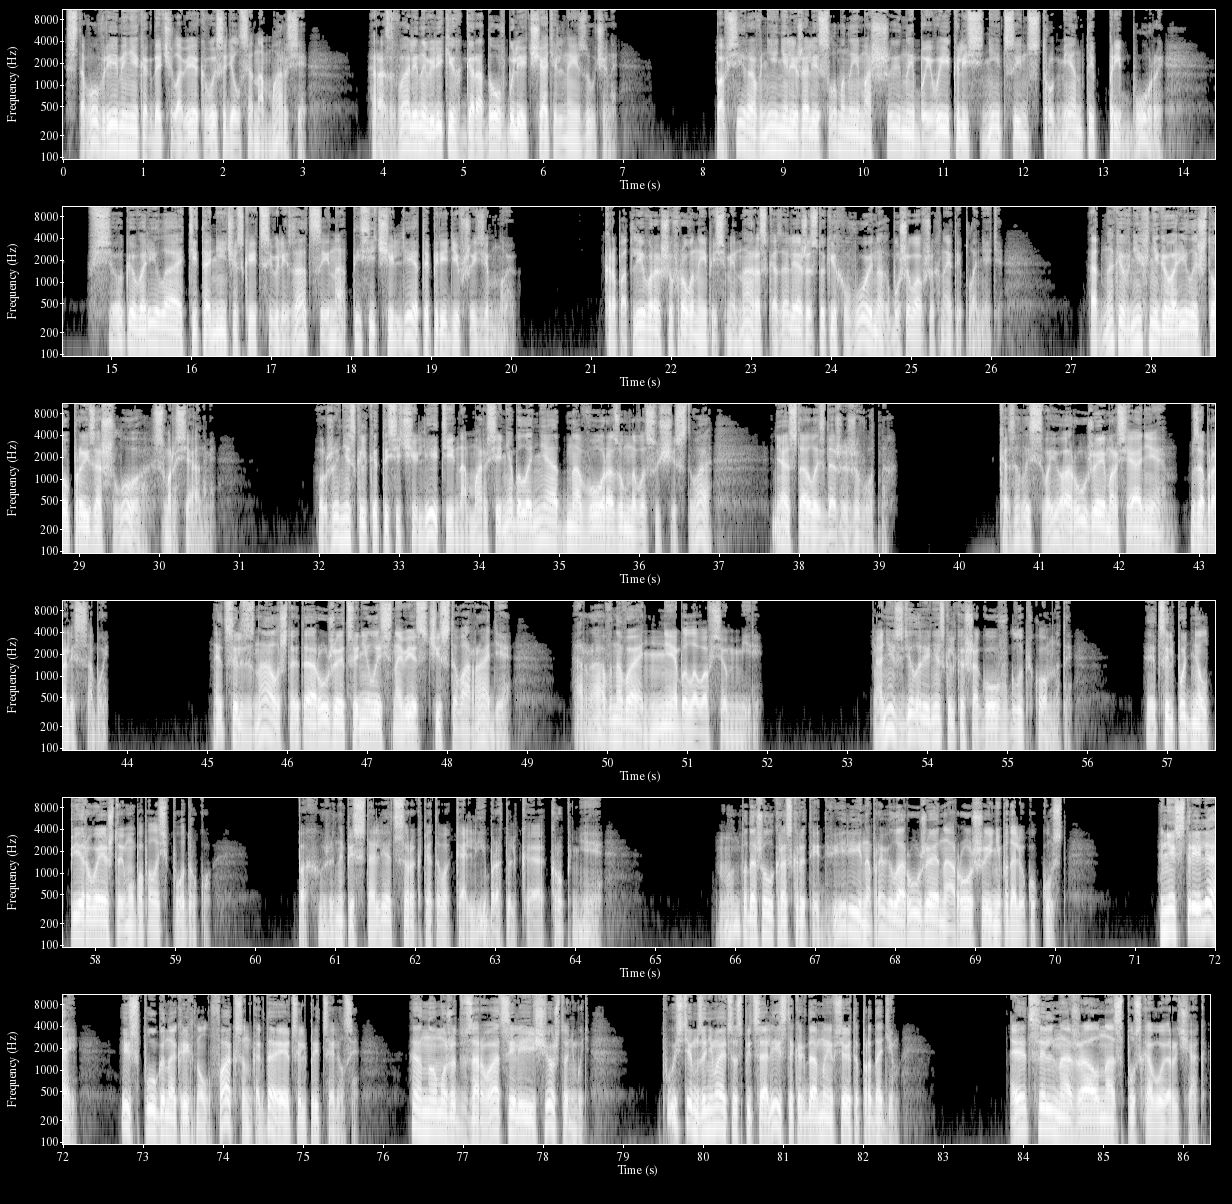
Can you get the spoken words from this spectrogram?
С того времени, когда человек высадился на Марсе, развалины великих городов были тщательно изучены. По всей равнине лежали сломанные машины, боевые колесницы, инструменты, приборы. Все говорило о титанической цивилизации на тысячи лет опередившей земную. Кропотливо расшифрованные письмена рассказали о жестоких войнах, бушевавших на этой планете. Однако в них не говорилось, что произошло с марсианами. Уже несколько тысячелетий на Марсе не было ни одного разумного существа, не осталось даже животных. Казалось, свое оружие марсиане забрали с собой. Эцель знал, что это оружие ценилось на вес чистого радия — Равного не было во всем мире. Они сделали несколько шагов вглубь комнаты. Эцель поднял первое, что ему попалось под руку. Похоже на пистолет 45-го калибра, только крупнее. Он подошел к раскрытой двери и направил оружие на росший неподалеку куст. «Не стреляй!» — испуганно крикнул Факсон, когда Эцель прицелился. «Оно может взорваться или еще что-нибудь. Пусть им занимаются специалисты, когда мы все это продадим. Эцель нажал на спусковой рычаг.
